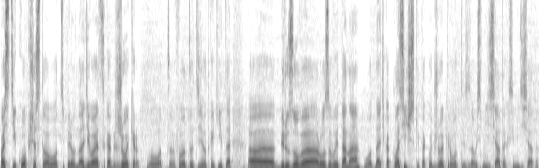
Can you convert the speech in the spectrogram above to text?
постиг общество, вот, теперь он одевается как Джокер, вот, вот эти вот какие-то э, бирюзово-розовые тона, вот, знаете, как классический такой Джокер, вот, из 80-х, 70-х.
